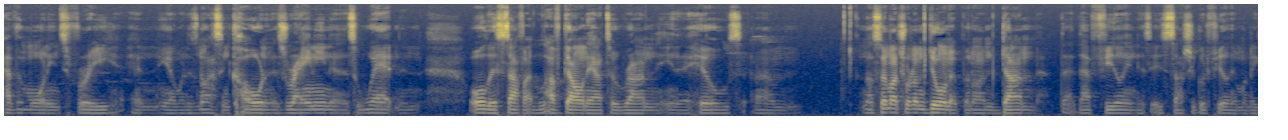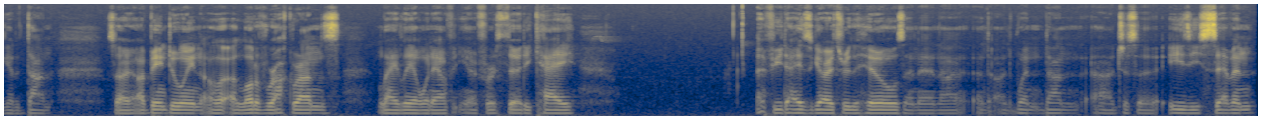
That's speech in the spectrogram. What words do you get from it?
have the mornings free. And you know, when it's nice and cold and it's raining and it's wet and all this stuff, I love going out to run in the hills. Um, not so much when I'm doing it, but I'm done. That that feeling is, is such a good feeling when I get it done. So I've been doing a, a lot of ruck runs lately. I went out, you know, for a 30k a few days ago through the hills, and then I, and I went and done uh, just a easy seven.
